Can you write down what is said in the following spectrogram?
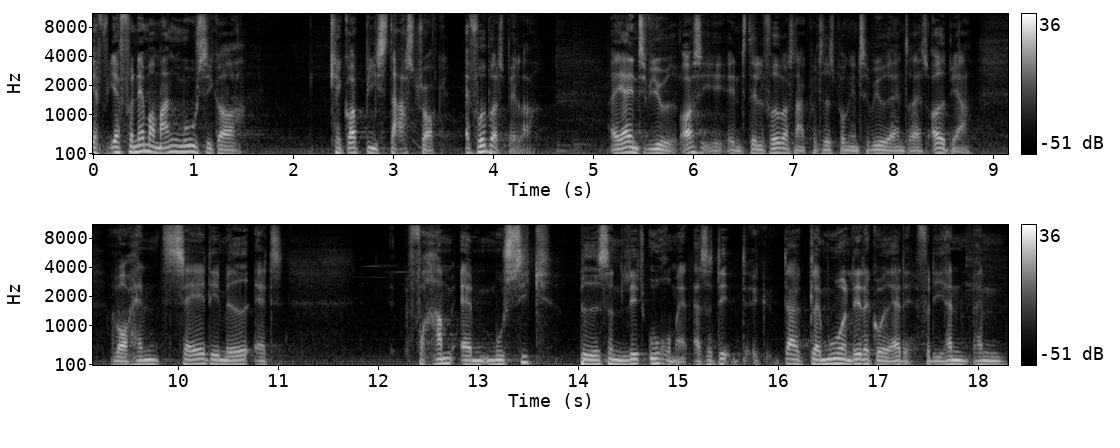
jeg, jeg fornemmer, at mange musikere kan godt blive starstruck af fodboldspillere. Og jeg interviewede også i en stille fodboldsnak på et tidspunkt, interviewede Andreas Odbjerg, hvor han sagde det med, at for ham er musik blevet sådan lidt uromant. Altså, det, der er glamouren lidt er gået af det, fordi han, han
